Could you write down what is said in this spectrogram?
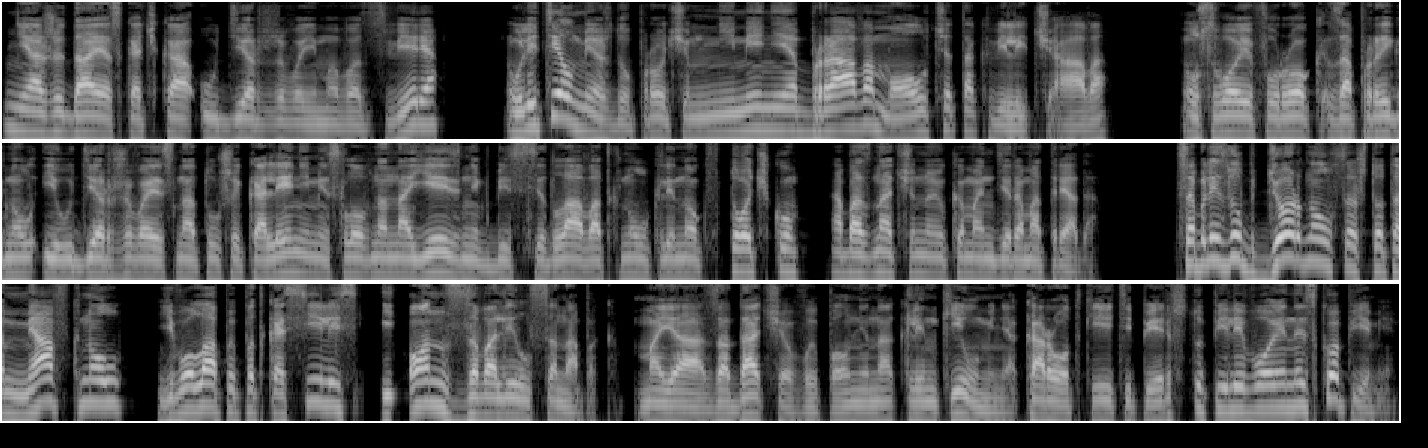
не ожидая скачка удерживаемого зверя. Улетел, между прочим, не менее Браво, молча так величаво. Усвоив урок, запрыгнул и, удерживаясь на туше коленями, словно наездник без седла, воткнул клинок в точку, обозначенную командиром отряда. Саблезуб дернулся, что-то мявкнул, его лапы подкосились, и он завалился на бок. Моя задача выполнена, клинки у меня короткие, теперь вступили воины с копьями.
